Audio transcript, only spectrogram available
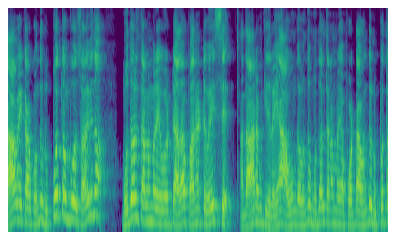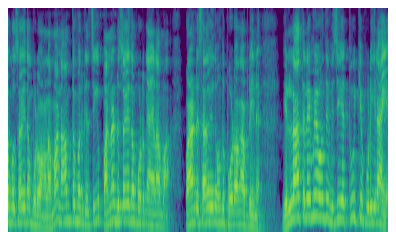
தாவேக்காவுக்கு வந்து முப்பத்தொம்போது சதவீதம் முதல் தலைமுறை ஓட்டு அதாவது பதினெட்டு வயசு அது ஆரம்பிக்குது இல்லையா? அவங்க வந்து முதல் தலைமுறையாக போட்டால் வந்து முப்பத்தொம்பது சதவீதம் போடுவாங்களாமா? நாம் தமிழ் கட்சிக்கு பன்னெண்டு சதவீதம் போட்டிருக்காங்களாமா? பன்னெண்டு சதவீதம் வந்து போடுவாங்க அப்படின்னு. எல்லாத்துலேயுமே வந்து விஜயை தூக்கி பிடிக்கிறாங்க.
